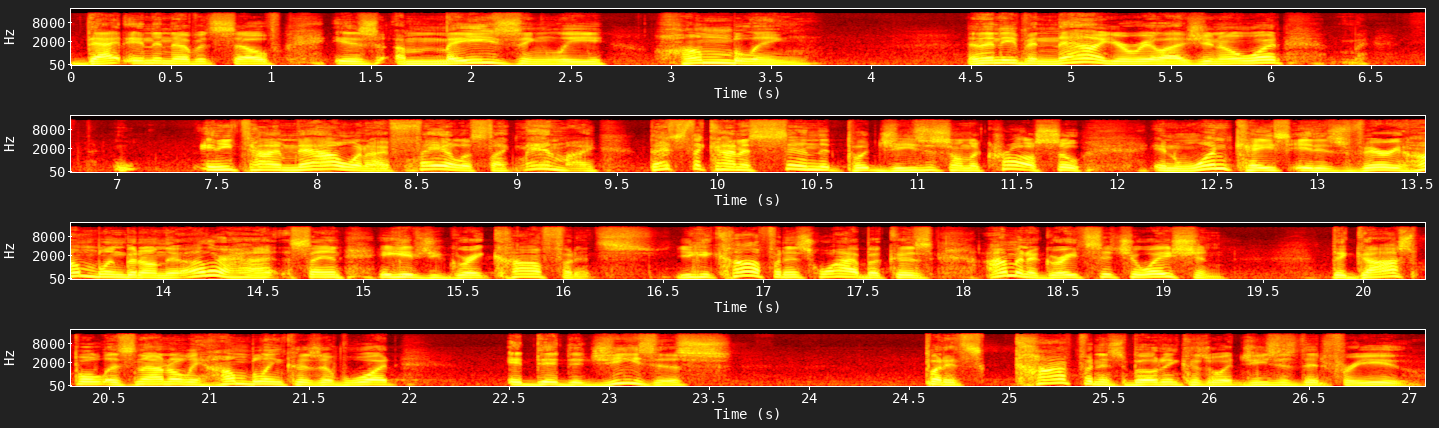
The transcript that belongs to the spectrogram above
That, in and of itself, is amazingly humbling. And then, even now, you realize, you know what? Anytime now when I fail, it's like, man, my that's the kind of sin that put Jesus on the cross. So in one case, it is very humbling, but on the other hand, it gives you great confidence. You get confidence. Why? Because I'm in a great situation the gospel is not only humbling because of what it did to Jesus, but it's confidence building because of what Jesus did for you.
